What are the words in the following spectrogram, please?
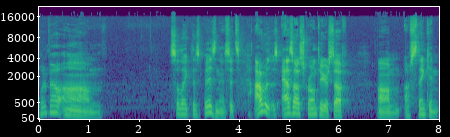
what about um so like this business it's I was as I was scrolling through your stuff um I was thinking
